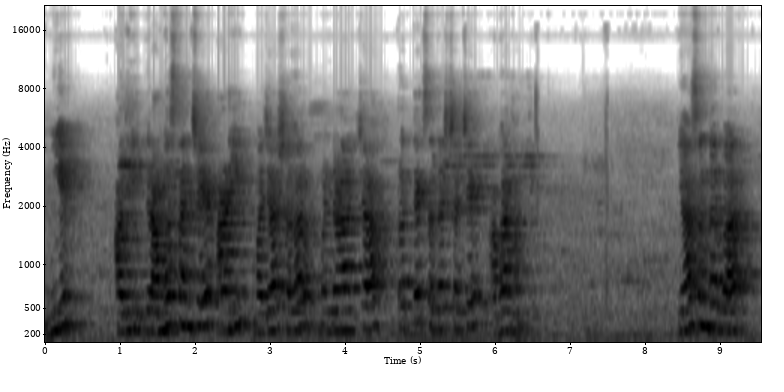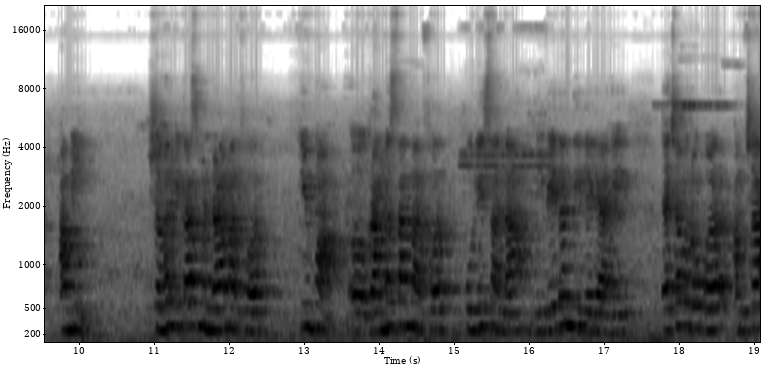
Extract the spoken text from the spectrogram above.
मी एक आधी ग्रामस्थांचे आणि माझ्या शहर मंडळाच्या प्रत्येक सदस्याचे आभार मानते. या संदर्भात आम्ही शहर विकास मंडळामार्फत किंवा ग्रामस्थांमार्फत पोलिसांना निवेदन दिलेले आहे. त्याच्याबरोबर आमच्या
